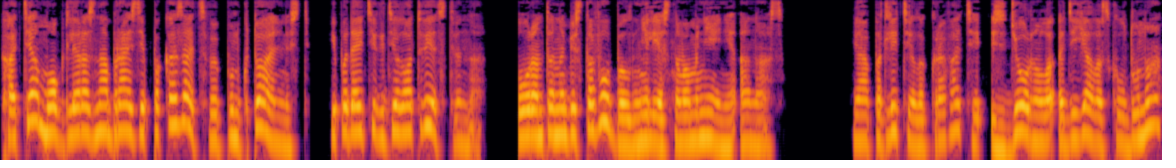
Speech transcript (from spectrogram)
хотя мог для разнообразия показать свою пунктуальность и подойти к делу ответственно. Орантон и без того был нелестного мнения о нас. Я подлетела к кровати, сдернула одеяло с колдуна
